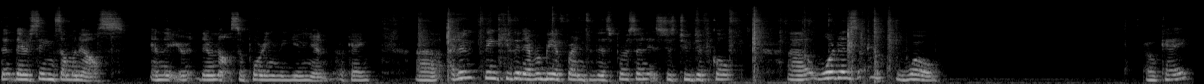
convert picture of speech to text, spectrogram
that they're seeing someone else, and that they're not supporting the union, okay? Uh, I don't think you could ever be a friend to this person. It's just too difficult. Uh, what is... Whoa. Okay.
